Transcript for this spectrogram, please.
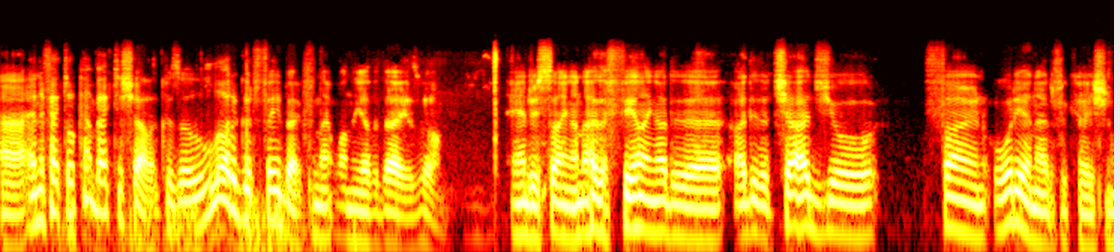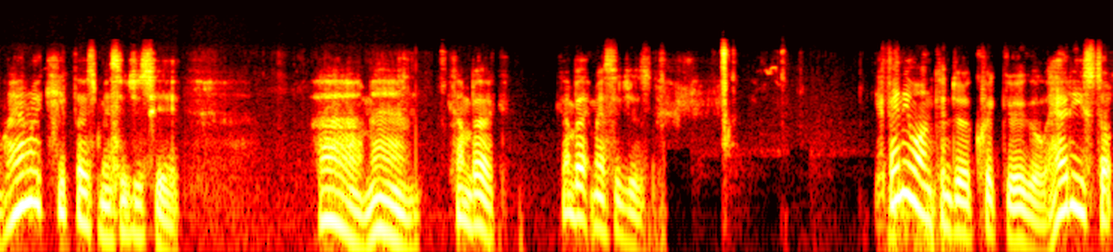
Uh, and in fact, I'll come back to Charlotte because a lot of good feedback from that one the other day as well. Andrew's saying, "I know the feeling. I did a I did a charge your phone audio notification. Why do I keep those messages here? Ah, oh, man, come back, come back, messages. If anyone can do a quick Google, how do you stop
